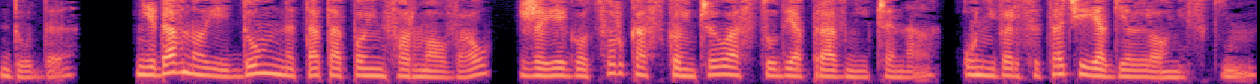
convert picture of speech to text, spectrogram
Dudy. Niedawno jej dumny tata poinformował, że jego córka skończyła studia prawnicze na Uniwersytecie Jagiellońskim.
